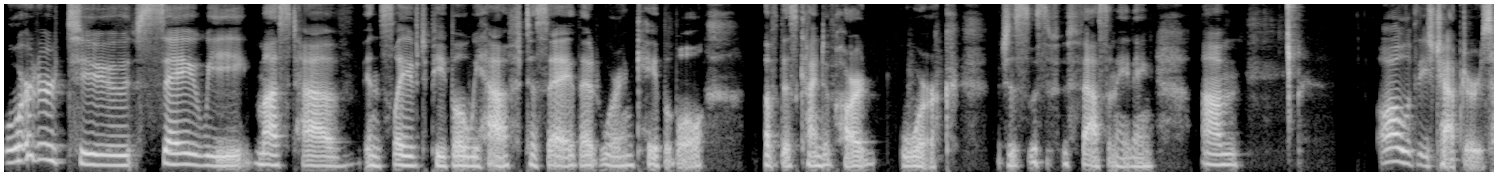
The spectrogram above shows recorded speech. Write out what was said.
order to say we must have enslaved people, we have to say that we're incapable of this kind of hard work, which is, is fascinating. Um, all of these chapters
